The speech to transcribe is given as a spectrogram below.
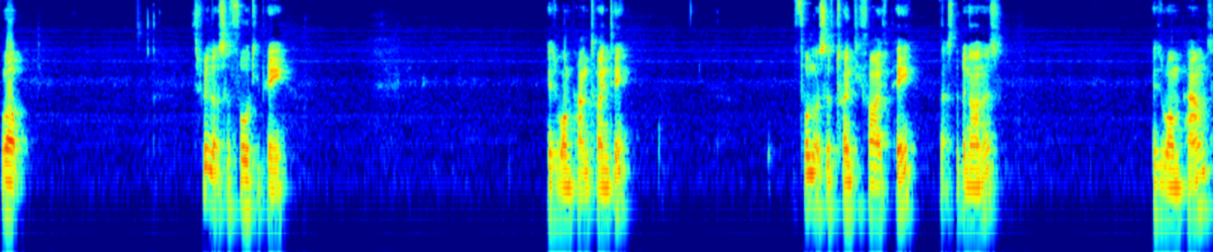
Well, three lots of 40p is £1.20. Four lots of 25p, that's the bananas, is £1.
